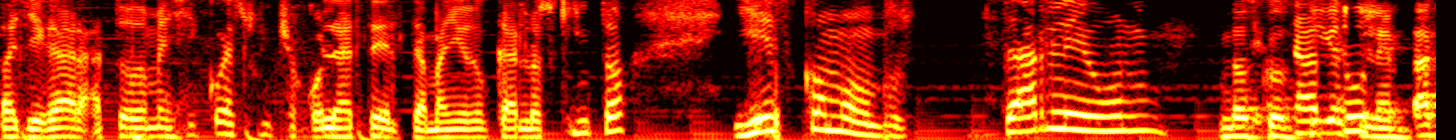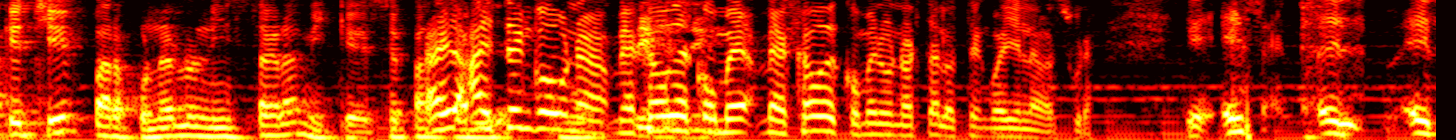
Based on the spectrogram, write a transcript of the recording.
Va a llegar a todo México. Es un chocolate del tamaño de un Carlos V y es como pues, darle un. Nos consigues el empaque Chief para ponerlo en Instagram y que sepan. Ahí, ahí tengo una. Me acabo de comer, me acabo de comer una. Ahorita lo tengo ahí en la basura. Eh, es el, el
